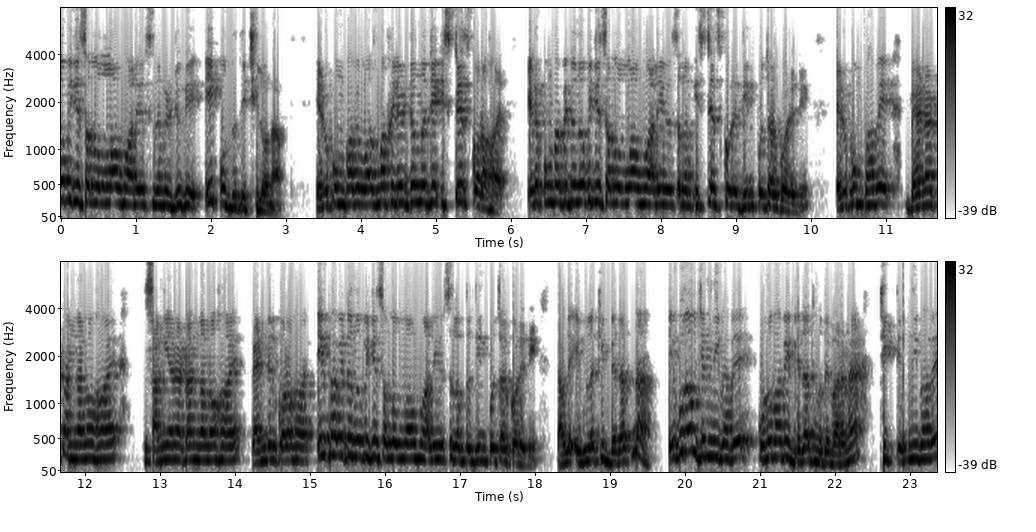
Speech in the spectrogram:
নবীজি সাল্লাল্লাহু আলাইহি সাল্লামের যুগে এই পদ্ধতি ছিল না। এরকম ভাবে ওয়াজ মাহফিলের জন্য যে স্টেজ করা হয় এরকম ভাবে তো নবীজি সাল্লাল্লাহু আলাইহি সাল্লাম স্টেজ করে দিন প্রচার করেনি। এরকম ভাবে ব্যানার টাঙ্গানো হয় সামিয়ানা টাঙ্গানো হয়, প্যান্ডেল করা হয়। এইভাবে তো নবীজি সাল্লাল্লাহু আলাইহি সাল্লাম তো দিন প্রচার করেনি। তাহলে এগুলা কি বেদাত না? এগুলাও যেমনি ভাবে কোনোভাবেই বেদাত হতে পারে না, ঠিক তেমনি ভাবে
